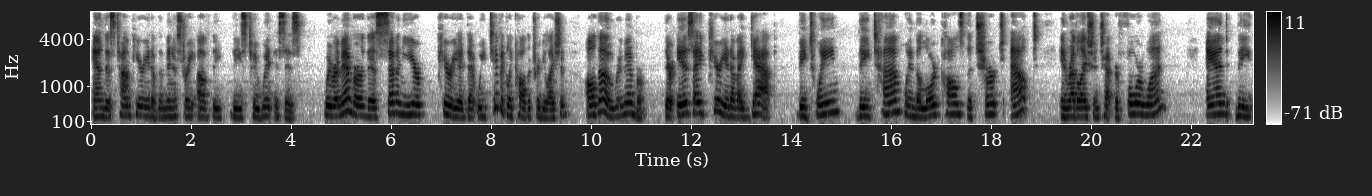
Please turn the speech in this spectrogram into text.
and this time period of the ministry of the, these two witnesses. We remember this seven year period that we typically call the tribulation, although remember, there is a period of a gap between the time when the Lord calls the church out in Revelation chapter 4 1 and the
